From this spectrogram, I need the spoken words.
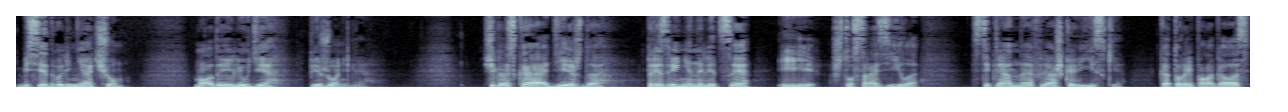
Беседовали ни о чем. Молодые люди пижонили. Щегольская одежда, презрение на лице и, что сразило, стеклянная фляжка виски, которой полагалось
